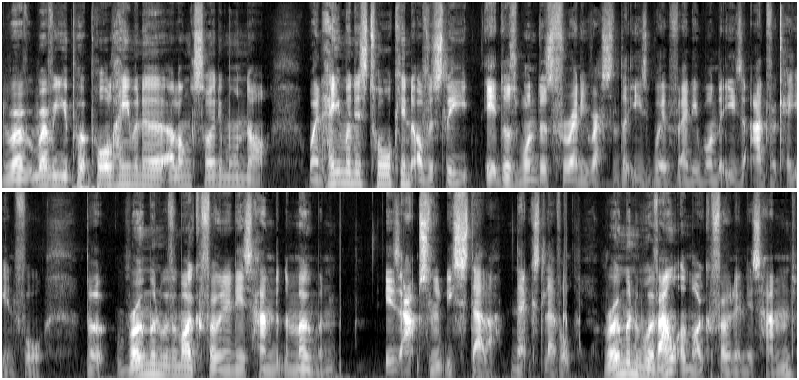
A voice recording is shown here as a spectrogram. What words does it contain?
Whether you put Paul Heyman uh, alongside him or not, when Heyman is talking, obviously it does wonders for any wrestler that he's with, anyone that he's advocating for. But Roman with a microphone in his hand at the moment is absolutely stellar, next level. Roman without a microphone in his hand,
